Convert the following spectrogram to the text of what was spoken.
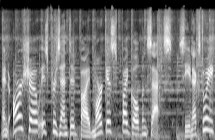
and our show is presented by Marcus by Goldman Sachs. See you next week.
